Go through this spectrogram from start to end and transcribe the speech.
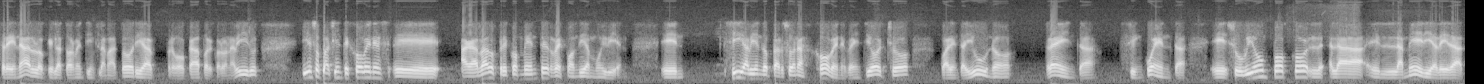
frenar lo que es la tormenta inflamatoria provocada por el coronavirus. Y esos pacientes jóvenes eh, agarrados precozmente respondían muy bien. Eh, sigue habiendo personas jóvenes, 28, 41, 30, 50. subió un poco la, la, media de edad.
